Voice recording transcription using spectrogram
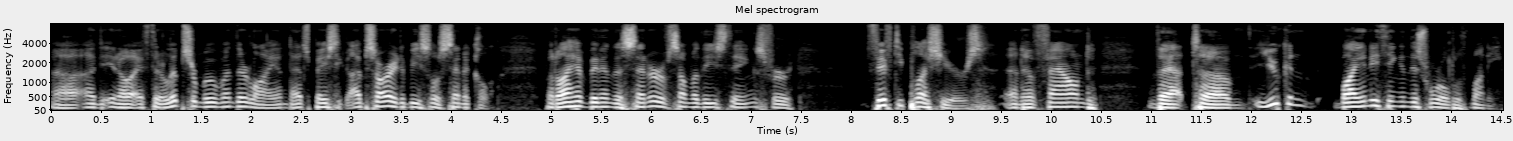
Uh, and you know, if their lips are moving, they're lying. That's basic. I'm sorry to be so cynical, but I have been in the center of some of these things for 50 plus years and have found that um, you can buy anything in this world with money.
